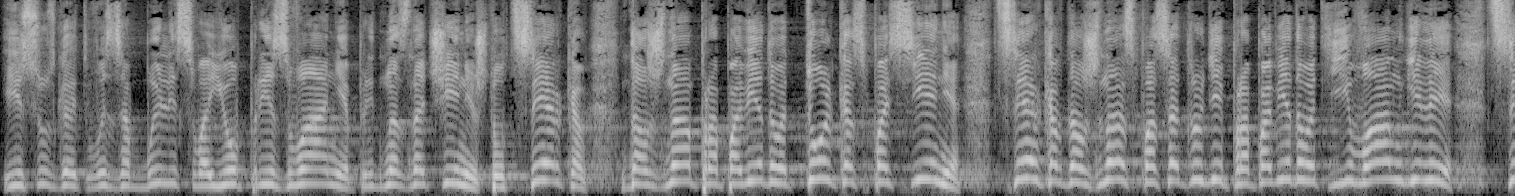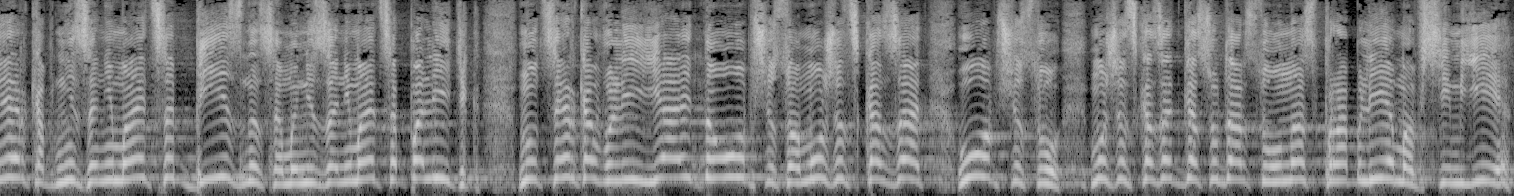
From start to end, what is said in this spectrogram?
И Иисус говорит, вы забыли свое призвание, предназначение, что церковь должна проповедовать только спасение. Церковь должна спасать людей, проповедовать Евангелие. Церковь не занимается бизнесом и не занимается политикой. Но церковь влияет на общество, может сказать обществу, может сказать государству, у нас проблема в семье,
